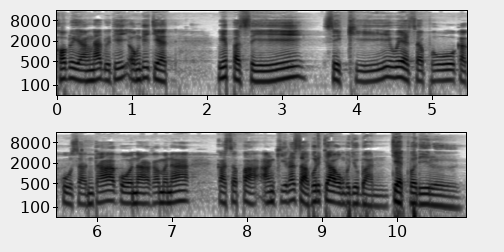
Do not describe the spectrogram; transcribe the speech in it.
ครบหรือยังนับอยู่ที่องค์ที่เจ็ดวิปัสสีสิกขี เวสภูกกุสันทาโกนาคามนะกัสปะอังคีรสาพุทธเจ้าองค์ปัจจุบันเจ็ดพอดีเลย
